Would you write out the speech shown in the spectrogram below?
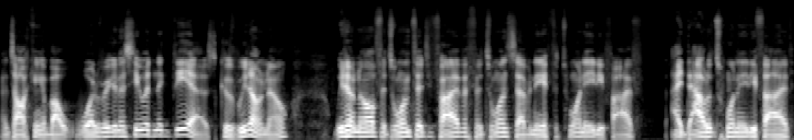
and talking about what are we to see with Nick Diaz because we don't know. We don't know if it's 155, if it's 170, if it's 185. I doubt it's 185.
